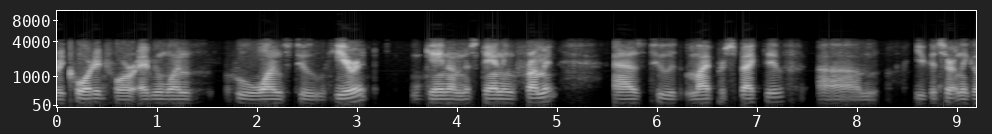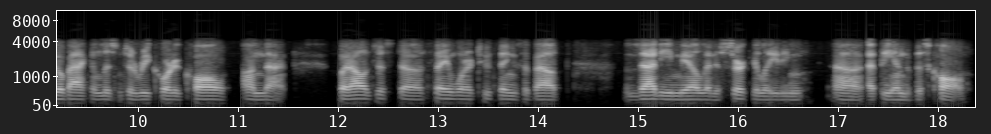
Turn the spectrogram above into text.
recorded for everyone who wants to hear it, gain understanding from it, as to my perspective, um, you can certainly go back and listen to the recorded call on that. But I'll just uh, say one or two things about that email that is circulating uh, at the end of this call.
